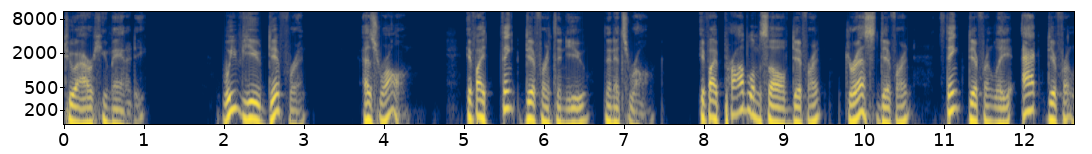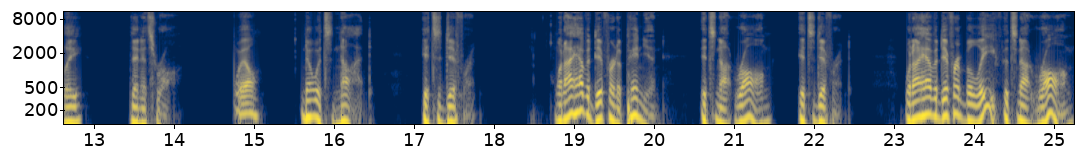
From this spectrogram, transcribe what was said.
to our humanity. We view different as wrong. If I think different than you, then it's wrong. If I problem solve different, dress different, think differently, act differently, then it's wrong. Well, no, it's not. It's different. When I have a different opinion, it's not wrong, it's different. When I have a different belief, it's not wrong,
